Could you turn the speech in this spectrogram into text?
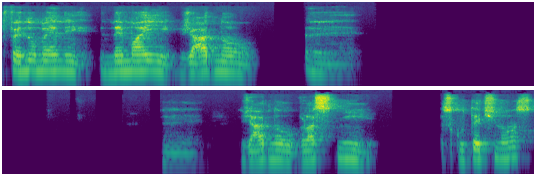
fenomény nemají žádnou eh, eh, žádnou vlastní skutečnost,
